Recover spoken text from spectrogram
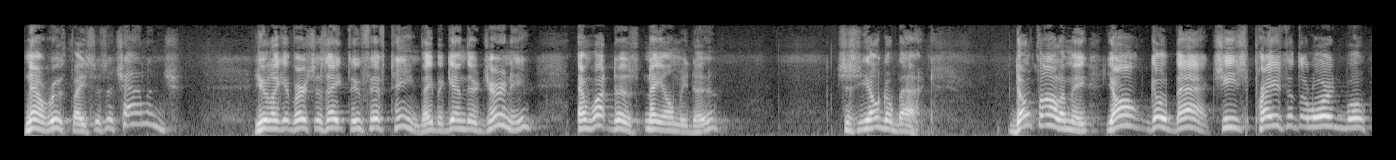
Now, Ruth faces a challenge. You look at verses 8 through 15. They begin their journey, and what does Naomi do? She says, Y'all go back. Don't follow me. Y'all go back. She prays that the Lord will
